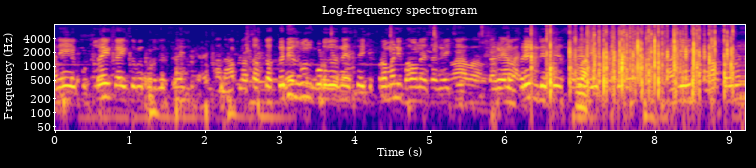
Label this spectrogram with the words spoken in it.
आणि कुठलाही काही कमी पडू देत नाही. आणि आपला सप्ताह कधीच बंद पडू देत नाही. त्याची प्रमाणित भावना आहे. सगळ्याची. सगळ्यांना प्रेम देते. आणि वातावरण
